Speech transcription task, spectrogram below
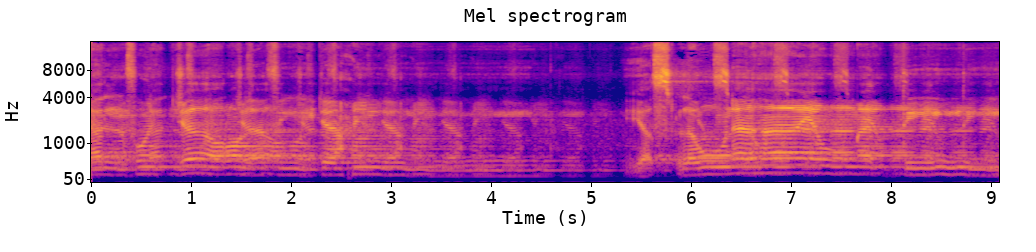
الفجار لفي جحيم. يصلونها يوم الدين.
